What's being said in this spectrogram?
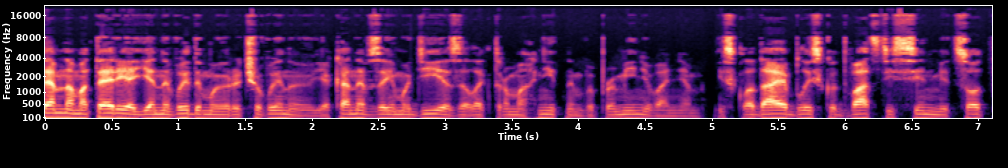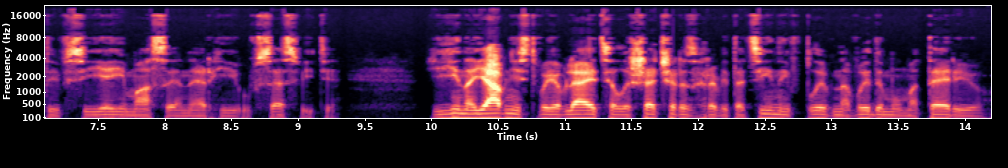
Темна матерія є невидимою речовиною, яка не взаємодіє з електромагнітним випромінюванням і складає близько 27% всієї маси енергії у всесвіті. Її наявність виявляється лише через гравітаційний вплив на видиму матерію,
